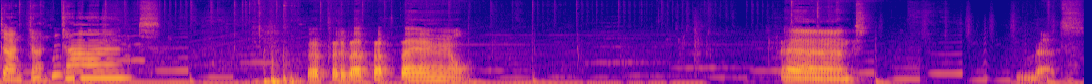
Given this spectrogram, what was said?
Dun dun dun. And let's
